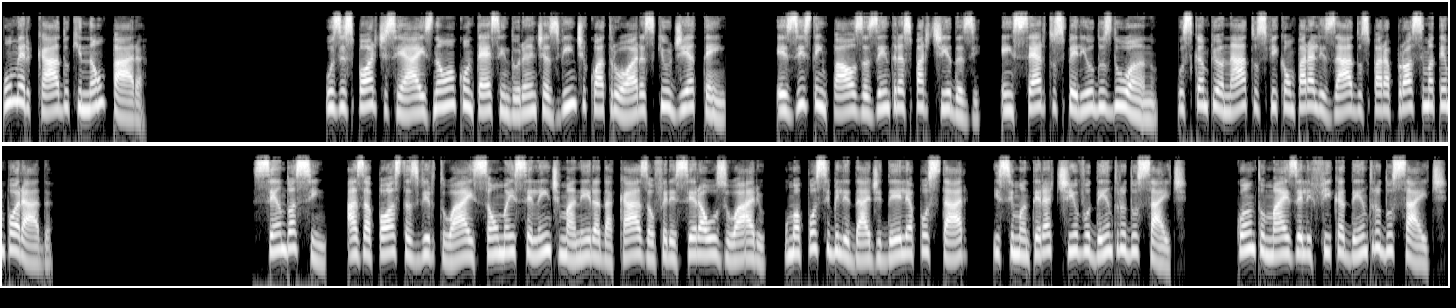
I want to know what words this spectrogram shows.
Um mercado que não para. Os esportes reais não acontecem durante as 24 horas que o dia tem. Existem pausas entre as partidas e, em certos períodos do ano, os campeonatos ficam paralisados para a próxima temporada. Sendo assim, as apostas virtuais são uma excelente maneira da casa oferecer ao usuário uma possibilidade dele apostar e se manter ativo dentro do site. Quanto mais ele fica dentro do site,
